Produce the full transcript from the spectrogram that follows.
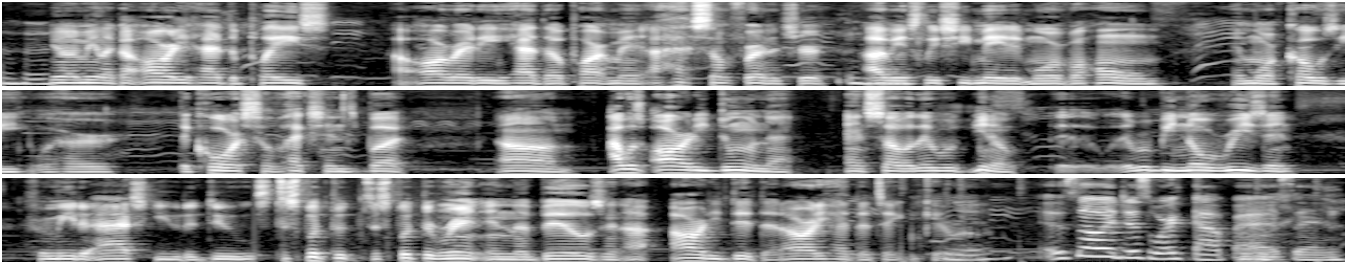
Mm-hmm. You know what I mean? Like I already had the place. I already had the apartment. I had some furniture. Mm-hmm. Obviously, she made it more of a home and more cozy with her decor selections. But um, I was already doing that, and so there was, you know, there would be no reason for me to ask you to do to split the to split the rent and the bills, and I already did that. I already had that taken care of. Yeah. So it just worked out for Mm-hmm. us, and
